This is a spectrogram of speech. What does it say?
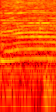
a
